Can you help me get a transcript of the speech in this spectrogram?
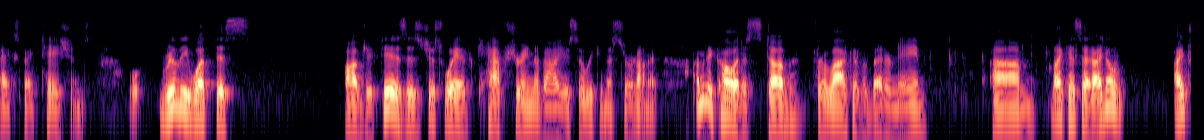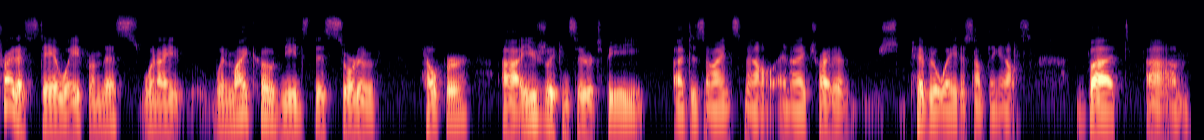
expectations really what this object is, is just a way of capturing the value so we can assert on it. I'm going to call it a stub for lack of a better name. Um, like I said, I don't, I try to stay away from this. When I, when my code needs this sort of helper, uh, I usually consider it to be a design smell, and I try to pivot away to something else. But, um,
